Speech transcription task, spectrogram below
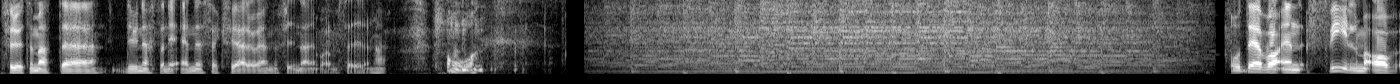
Förutom att eh, det är nästan ännu sexigare och ännu finare än vad de säger de här. Åh. Och det var en film av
